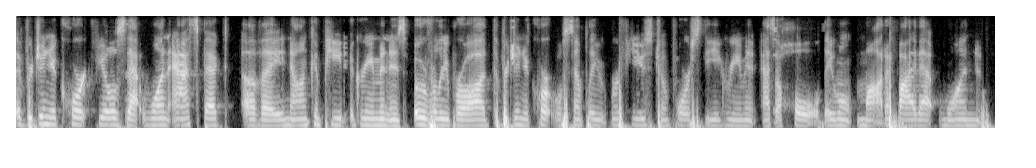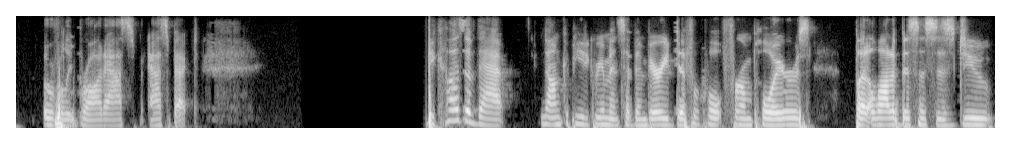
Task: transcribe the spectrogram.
a Virginia court feels that one aspect of a non-compete agreement is overly broad, the Virginia court will simply refuse to enforce the agreement as a whole. They won't modify that one overly broad as aspect. Because of that, non-compete agreements have been very difficult for employers, but a lot of businesses do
